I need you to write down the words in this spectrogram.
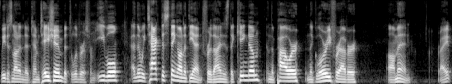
Lead us not into temptation, but deliver us from evil. And then we tack this thing on at the end. For thine is the kingdom and the power and the glory forever. Amen. Right?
